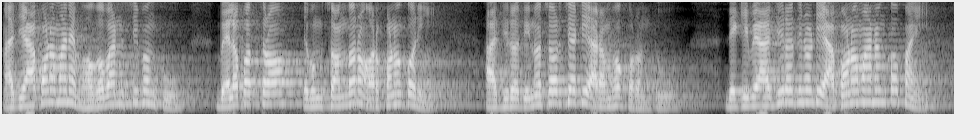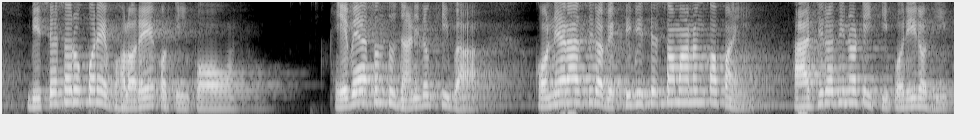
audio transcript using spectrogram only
ଆଜି ଆପଣମାନେ ଭଗବାନ ଶିବଙ୍କୁ ବେଲପତ୍ର ଏବଂ ଚନ୍ଦନ ଅର୍ପଣ କରି ଆଜିର ଦିନଚର୍ଯ୍ୟାଟି ଆରମ୍ଭ କରନ୍ତୁ। ଦେଖିବେ ଆଜିର ଦିନଟି ଆପଣମାନଙ୍କ ପାଇଁ ବିଶେଷ ରୂପରେ ଭଲରେ କଟିବ। ଏବେ ଆସନ୍ତୁ ଜାଣି ରଖିବା କନ୍ୟା ରାଶିର ବ୍ୟକ୍ତିବିଶେଷମାନଙ୍କ ପାଇଁ ଆଜିର ଦିନଟି କିପରି ରହିବ।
